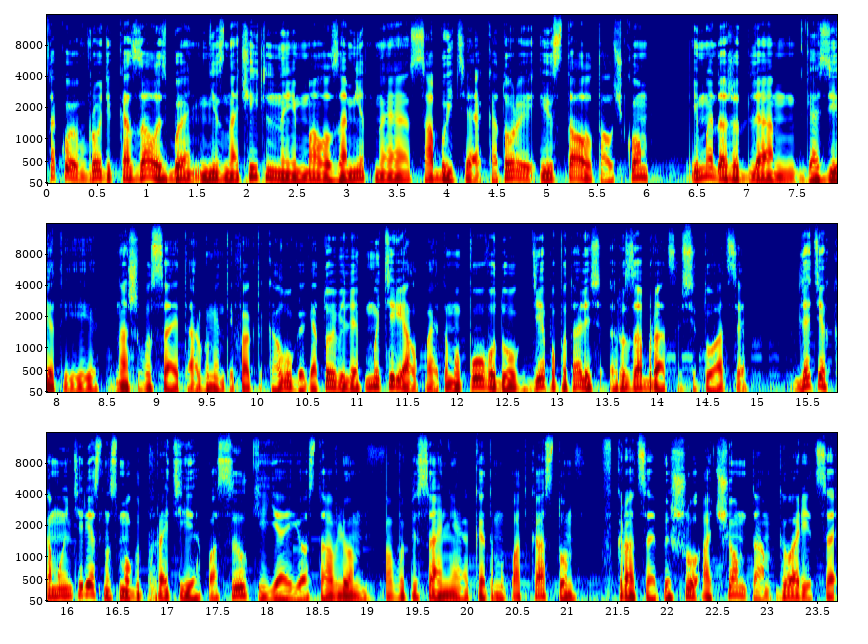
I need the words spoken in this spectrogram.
такое вроде, казалось бы, незначительное и малозаметное событие, которое и стало толчком и мы даже для газеты и нашего сайта «Аргументы и факты Калуга» готовили материал по этому поводу, где попытались разобраться в ситуации. Для тех, кому интересно, смогут пройти по ссылке, я ее оставлю в описании к этому подкасту. Вкратце опишу, о чем там говорится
